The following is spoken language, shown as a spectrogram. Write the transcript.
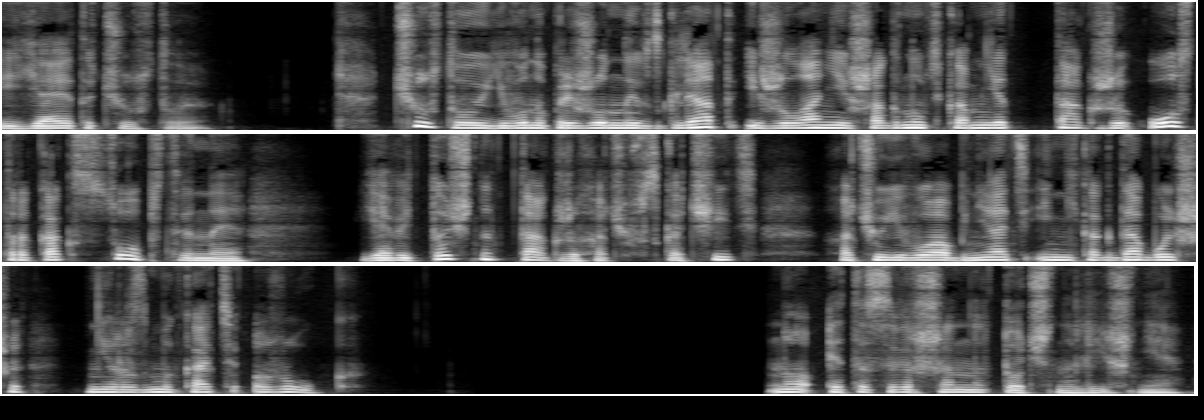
и я это чувствую. Чувствую его напряженный взгляд и желание шагнуть ко мне так же остро, как собственное. Я ведь точно так же хочу вскочить, хочу его обнять и никогда больше не размыкать рук. Но это совершенно точно лишнее.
